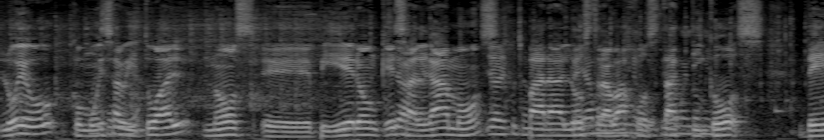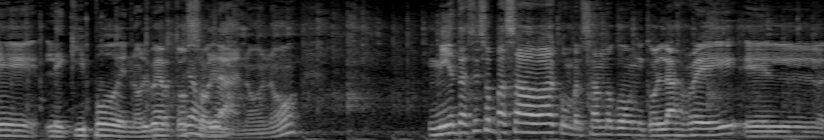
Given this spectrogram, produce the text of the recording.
luego, como es habitual, nos eh, pidieron que Ya. salgamos Ya, para los trabajos tácticos del equipo de Norberto. Solano, ¿no? Mientras eso pasaba, conversando con Nicolás Rey, el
